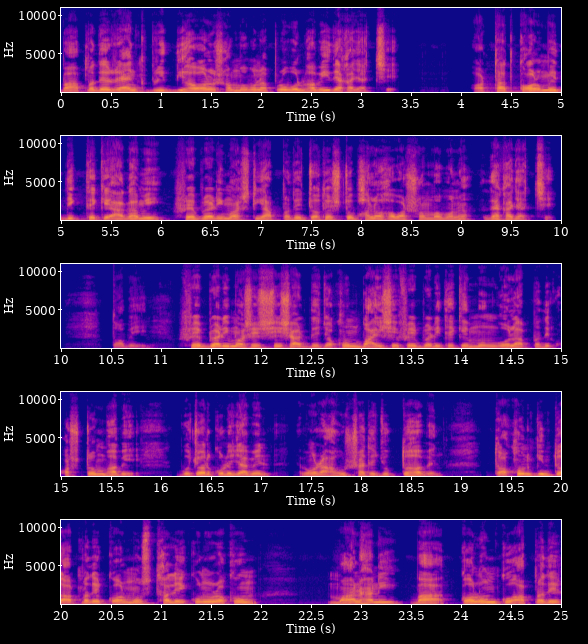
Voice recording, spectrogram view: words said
বা আপনাদের র্যাঙ্ক বৃদ্ধি হওয়ারও সম্ভাবনা প্রবলভাবেই দেখা যাচ্ছে। অর্থাৎ কর্মের দিক থেকে আগামী ফেব্রুয়ারি মাসটি আপনাদের যথেষ্ট ভালো হওয়ার সম্ভাবনা দেখা যাচ্ছে। তবে ফেব্রুয়ারি মাসের শেষার্ধে যখন বাইশে ফেব্রুয়ারি থেকে মঙ্গল আপনাদের অষ্টমভাবে গোচর করে যাবেন এবং রাহুর সাথে যুক্ত হবেন, তখন কিন্তু আপনাদের কর্মস্থলে কোনো রকম মানহানি বা কলঙ্ক আপনাদের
